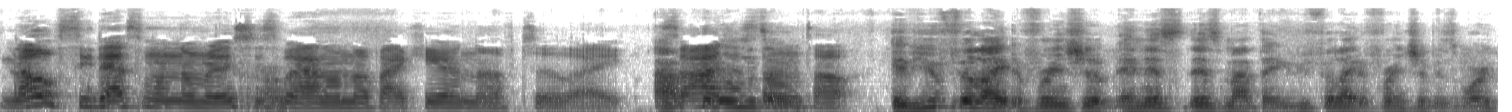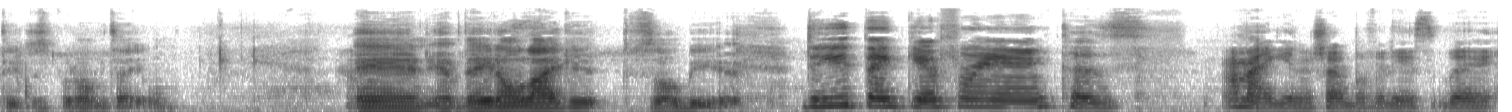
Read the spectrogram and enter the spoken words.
No, see, that's one of them relationships where I don't know if I care enough to like. I so I just don't talk. If you feel like the friendship, and this this is my thing. If you feel like the friendship is worth it, just put it on the table. And if they don't like it, so be it. Do you think your friend? Because I might get in trouble for this, but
